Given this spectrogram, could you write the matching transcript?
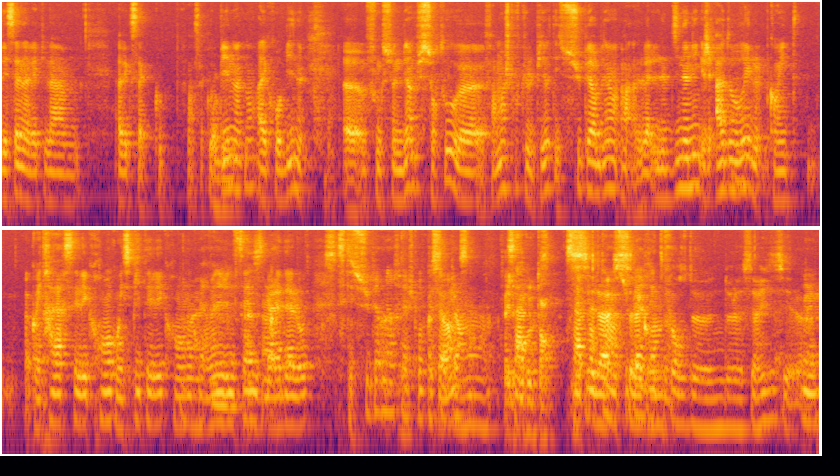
les scènes avec la avec sa, co- enfin, sa copine Robin. maintenant, avec Robin, euh, fonctionnent bien. Puis surtout, euh, enfin moi je trouve que le pilote est super bien. Enfin, la- le dynamique, j'ai adoré le- quand il quand il traversait l'écran, quand il splittait l'écran, quand il revenait d'une scène, il se baladait à l'autre. C'était super bien fait. Je trouve que c'est vraiment ça. Ça, Ça- font tout le temps. Ça C'est la, grande rythme. force de, de la série, c'est le, Mm.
